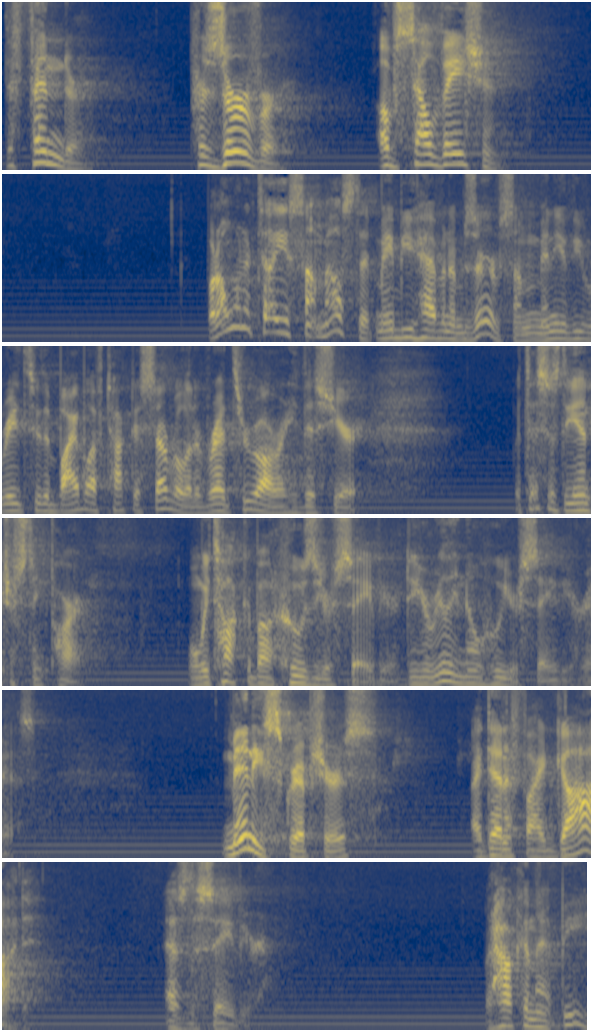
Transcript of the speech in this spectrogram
defender, preserver of salvation. But I want to tell you something else that maybe you haven't observed. Some, many of you read through the Bible. I've talked to several that have read through already this year. But this is the interesting part. When we talk about who's your Savior, do you really know who your Savior is? Many scriptures identified God as the Savior. But how can that be?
